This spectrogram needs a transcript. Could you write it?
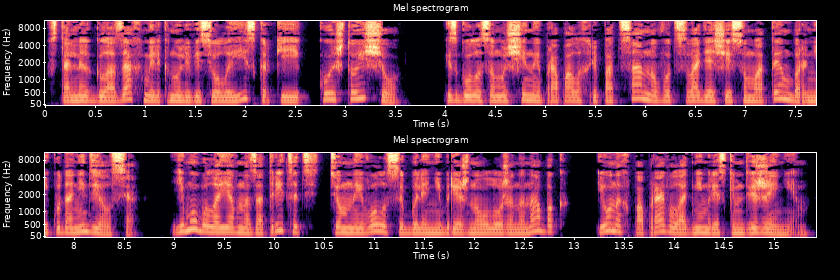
В стальных глазах мелькнули веселые искорки и кое-что еще. Из голоса мужчины пропала хрипотца, но вот сводящий с ума тембр никуда не делся. Ему было явно за тридцать, темные волосы были небрежно уложены на бок, и он их поправил одним резким движением.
